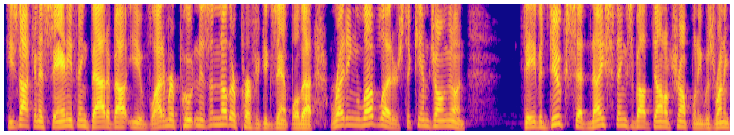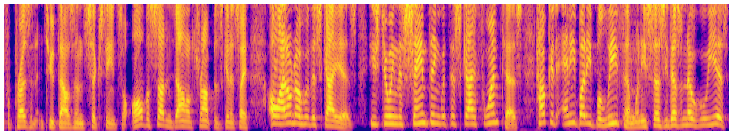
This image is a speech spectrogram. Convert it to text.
He's not going to say anything bad about you. Vladimir Putin is another perfect example of that. Writing love letters to Kim Jong-un. David Duke said nice things about Donald Trump when he was running for president in 2016. So all of a sudden, Donald Trump is going to say, Oh, I don't know who this guy is. He's doing the same thing with this guy Fuentes. How could anybody believe him when he says he doesn't know who he is?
